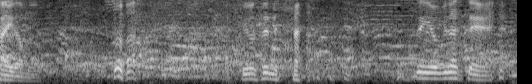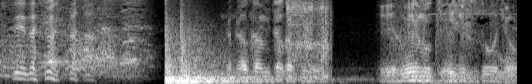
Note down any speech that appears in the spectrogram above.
絵画も。すいませんでした。突然呼び出して失礼いたしました。中見隆の FM 芸術道場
